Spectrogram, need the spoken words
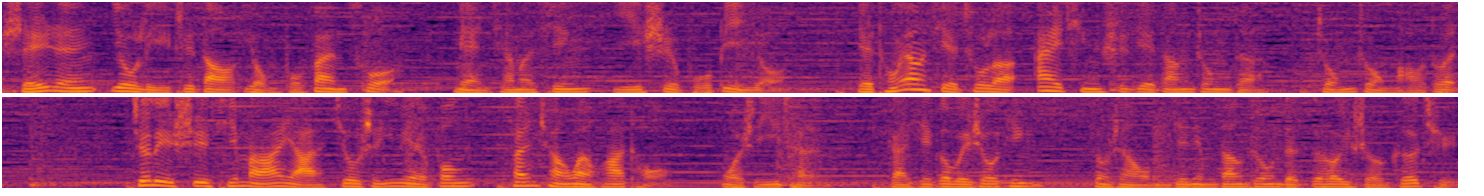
谁人又理智到永不犯错？勉强的心，一世不必有。”也同样写出了爱情世界当中的种种矛盾。这里是喜马拉雅，就是音乐风翻唱万花筒。我是依晨，感谢各位收听，送上我们今天节目当中的最后一首歌曲，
